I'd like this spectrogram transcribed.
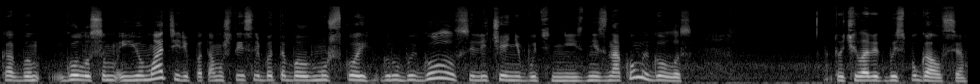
как бы голосом ее матери, потому что если бы это был мужской грубый голос или чей-нибудь незнакомый голос, то человек бы испугался.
